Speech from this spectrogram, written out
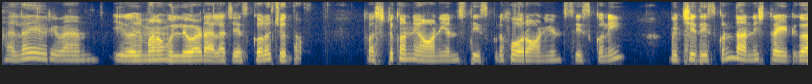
హలో ఎవ్రీవన్ ఈరోజు మనం ఉల్లివడ ఎలా చేసుకోవాలో చూద్దాం. ఫస్ట్ కొన్ని ఆనియన్స్ తీసుకుని ఫోర్ ఆనియన్స్ తీసుకొని మిర్చి తీసుకుని దాన్ని స్ట్రైట్గా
